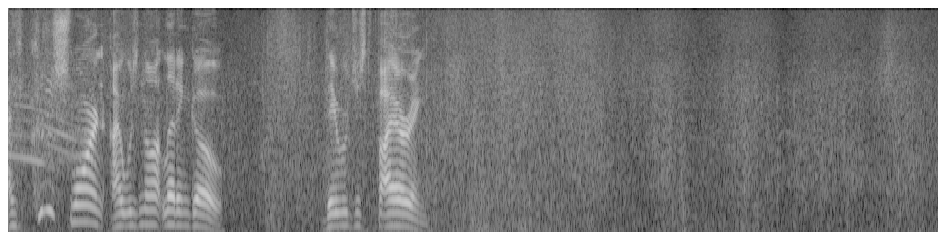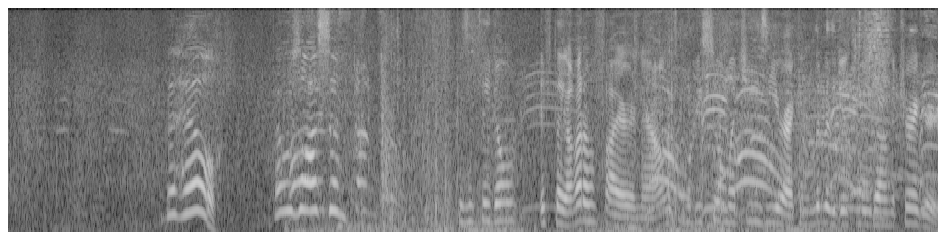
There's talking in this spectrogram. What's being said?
I could have sworn I was not letting go. They were just firing. The hell? That was awesome! Because if they don't, if they auto-fire now, it's gonna be so much easier. I can literally just hold down the trigger.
